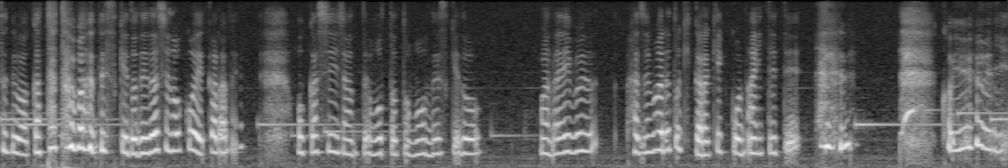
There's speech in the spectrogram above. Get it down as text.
すぐ分かったと思うんですけど出だしの声からねおかしいじゃんって思ったと思うんですけど、まあ、ライブ始まる時から結構泣いててこういう風に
